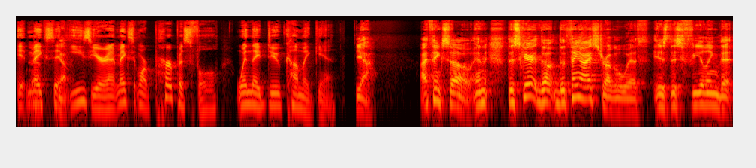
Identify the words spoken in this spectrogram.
it makes it yeah. easier and it makes it more purposeful when they do come again. Yeah, I think so. And the scare, the the thing I struggle with is this feeling that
